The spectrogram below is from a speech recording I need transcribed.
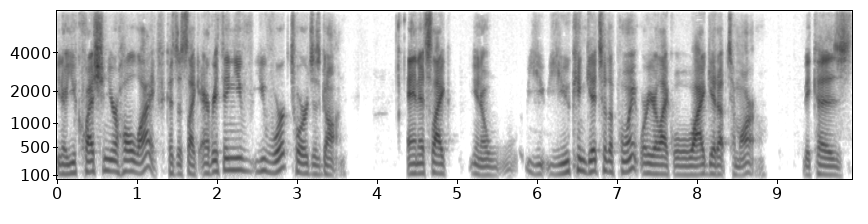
you know you question your whole life because it's like everything you've you've worked towards is gone and it's like you know you you can get to the point where you're like well why get up tomorrow because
